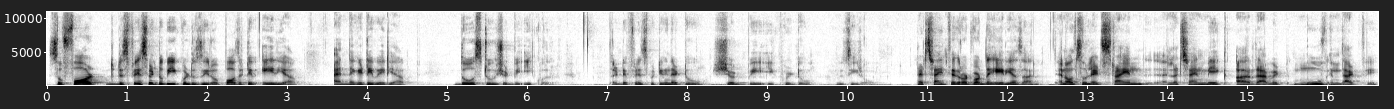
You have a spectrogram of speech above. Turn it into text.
So for the displacement to be equal to 0 positive area and negative area those two should be equal. The difference between the two should be equal to 0 let's try and figure out what the areas are. And also let's try and let's try and make a rabbit move in that way.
